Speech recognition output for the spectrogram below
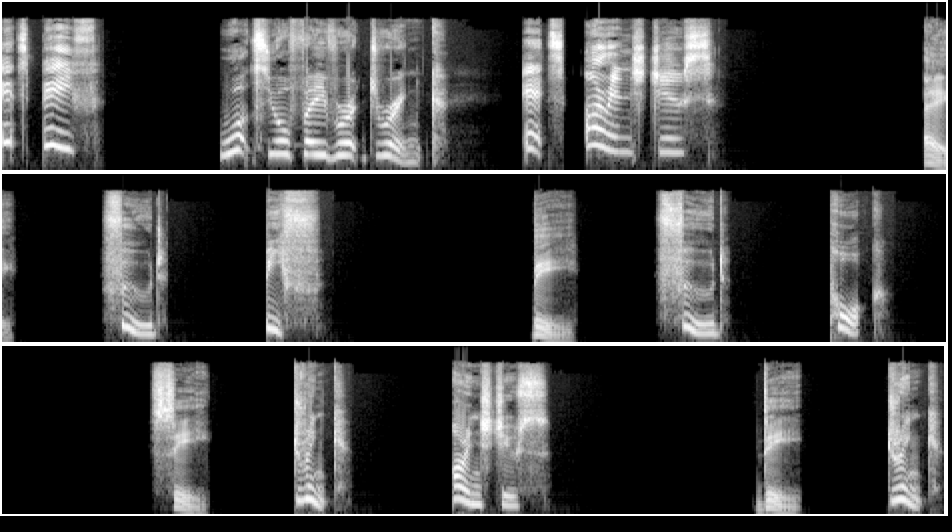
It's beef. What's your favourite drink? It's orange juice. A, Food. Beef. B, Food. Pork. C, Drink. Orange juice. D, Drink.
